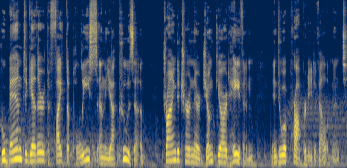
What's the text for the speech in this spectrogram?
who band together to fight the police and the Yakuza trying to turn their junkyard haven into a property development.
